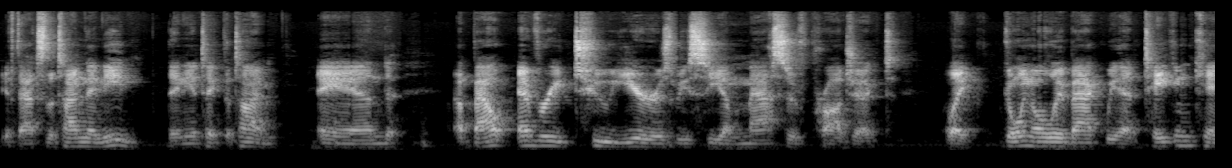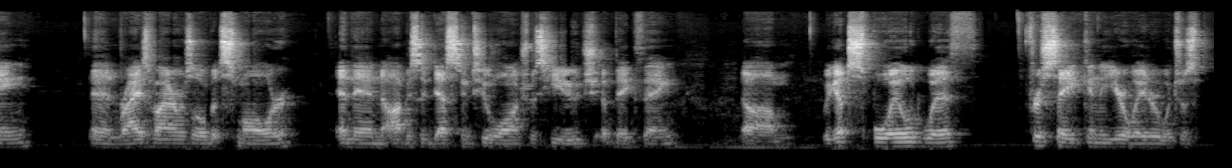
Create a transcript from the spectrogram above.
if that's the time they need, they need to take the time. And about every two years, we see a massive project. Like going all the way back, we had Taken King, and then Rise of Iron was a little bit smaller. And then obviously Destiny 2 launch was huge, a big thing. Um, we got spoiled with Forsaken a year later, which was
